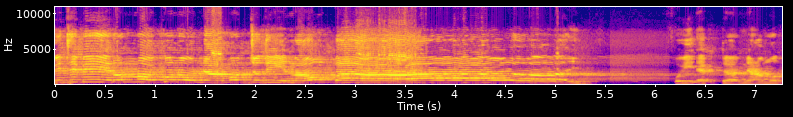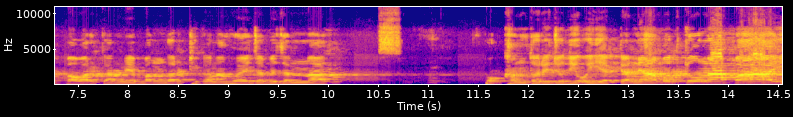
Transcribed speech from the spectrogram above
পৃথিবীর অন্য কোনো নিয়ামত যদি নাও পায়, ওই একটা নিয়ামত পাওয়ার কারণে বান্দার ঠিকানা হয়ে যাবে জান্নাত। পক্ষান্তরে যদি ওই একটা নিয়ামত কেউ না পাই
